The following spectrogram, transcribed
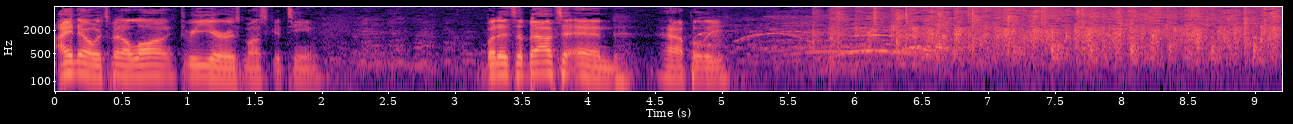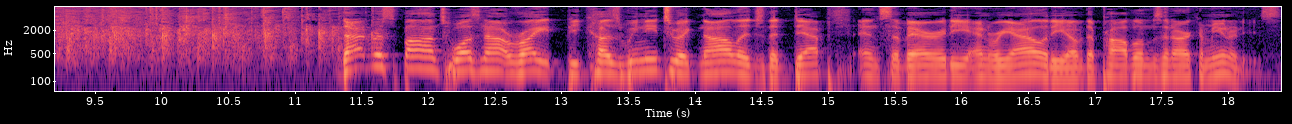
I know it's been a long three years, Muscatine, but it's about to end happily. That response was not right because we need to acknowledge the depth and severity and reality of the problems in our communities.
